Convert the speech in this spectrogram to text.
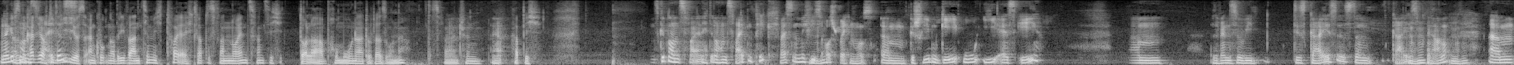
Und dann gibt's also man kann sich auch die Videos angucken, aber die waren ziemlich teuer. Ich glaube, das waren 29 Dollar pro Monat oder so, ne? Das war ganz schön ja. happig. Es gibt noch einen zweiten, hätte noch einen zweiten Pick. Ich weiß noch nicht, wie mhm. ich es aussprechen muss. Ähm, geschrieben G-U-I-S-E. Ähm, also wenn es so wie Disguise ist, dann Guys, mhm. keine Ahnung. Mhm. Ähm,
